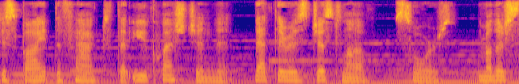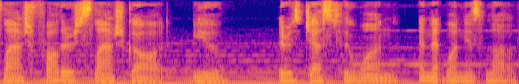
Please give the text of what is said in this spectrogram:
despite the fact that you question it, that there is just love, source, mother slash father slash God, you. There is just the one, and that one is love.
